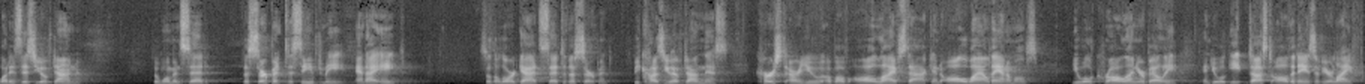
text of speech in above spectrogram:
What is this you have done? The woman said, The serpent deceived me, and I ate. So the Lord God said to the serpent, Because you have done this, cursed are you above all livestock and all wild animals. You will crawl on your belly, and you will eat dust all the days of your life.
